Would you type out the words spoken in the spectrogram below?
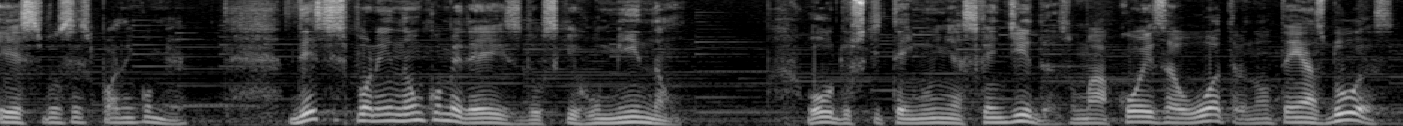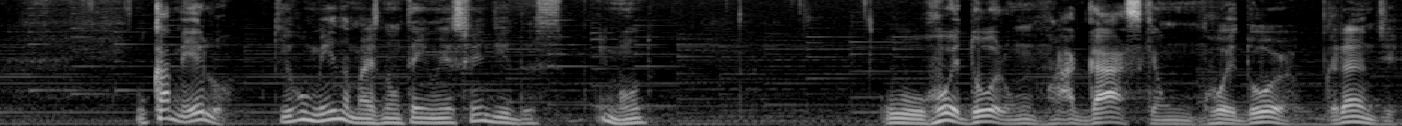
Esse vocês podem comer. Destes, porém, não comereis dos que ruminam ou dos que têm unhas fendidas, uma coisa ou outra, não tem as duas. O camelo, que rumina, mas não tem unhas fendidas, imundo. O roedor, um agás, que é um roedor grande,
